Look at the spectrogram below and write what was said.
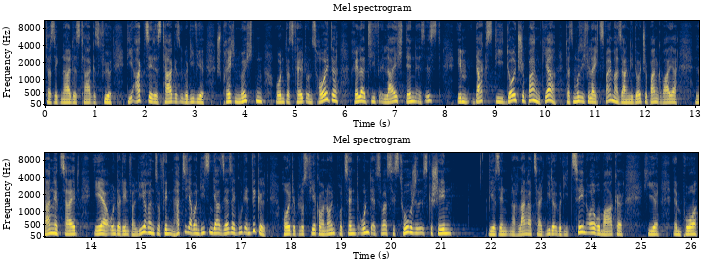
das Signal des Tages für die Aktie des Tages, über die wir sprechen möchten. Und das fällt uns heute relativ leicht, denn es ist im DAX die Deutsche Bank. Ja, das muss ich vielleicht zweimal sagen. Die Deutsche Bank war ja lange Zeit eher unter den Verlierern zu finden, hat sich aber in diesem Jahr sehr, sehr gut entwickelt. Heute plus 4,9 Prozent und etwas Historisches ist geschehen. Wir sind nach langer Zeit wieder über die 10-Euro-Marke hier empor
